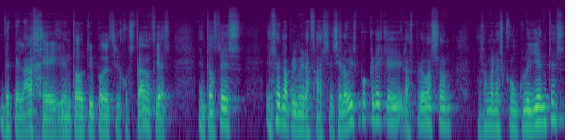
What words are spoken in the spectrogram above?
de pelaje y en todo tipo de circunstancias. Entonces, esa es la primera fase. Si el obispo cree que las pruebas son más o menos concluyentes,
